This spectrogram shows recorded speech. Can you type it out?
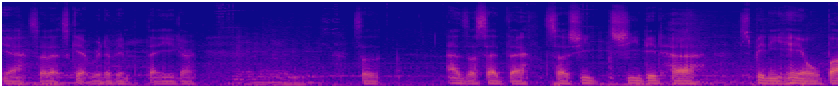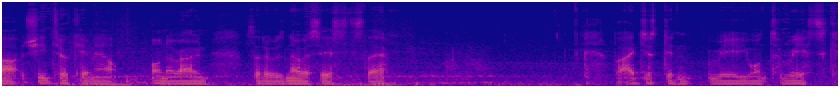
yeah, so let's get rid of him. There you go. So, as I said there, so she she did her spinny heel, but she took him out on her own, so there was no assists there. But I just didn't really want to risk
